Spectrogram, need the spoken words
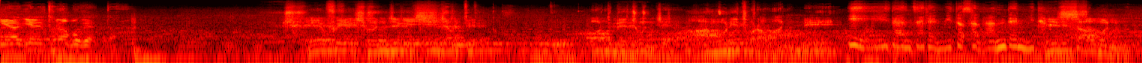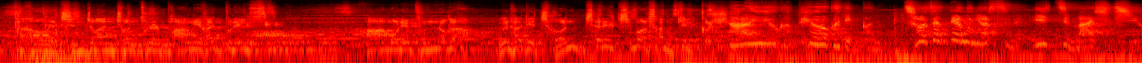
이야기를 들어보겠다. 최후의 전쟁이 시작됐고 어둠의 존재 아몬이 돌아왔네. 이 이단자를 믿어서는 안 됩니다. 이 싸움은 다가올 진정한 전투를 방해할 뿐일세. 아몬의 분노가 은하계 전체를 집어삼킬 것이야. 아이유가 폐허가 된 건 저자 때문이었음을 잊지 마십시오.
